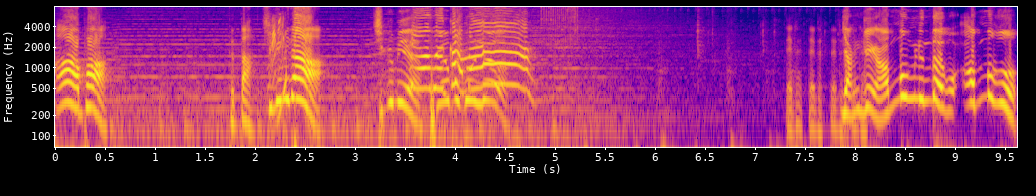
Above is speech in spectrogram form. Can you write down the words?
아 아파 됐다 지금이다 지금이야. 내가 걸려. 때려 때려 때려 양갱 안 먹는다고 안 먹어.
